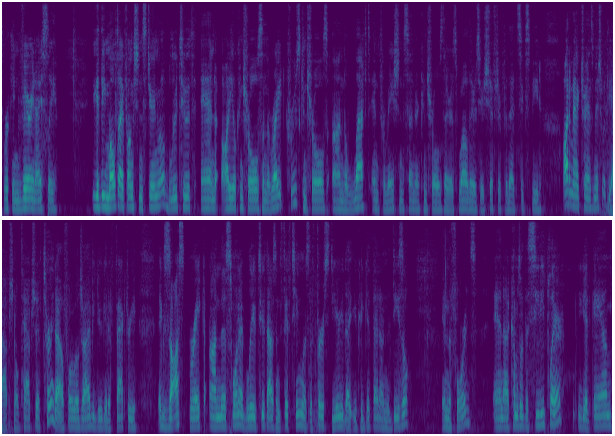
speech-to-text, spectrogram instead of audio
Working very nicely. You get the multi-function steering wheel, Bluetooth and audio controls on the right, cruise controls on the left, information center controls there as well. There's your shifter for that six-speed automatic transmission with the optional tap shift. Turn dial four-wheel drive. You do get a factory exhaust brake on this one. I believe 2015 was the first year that you could get that on the diesel in the Fords. And uh, comes with a CD player. You get AM,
